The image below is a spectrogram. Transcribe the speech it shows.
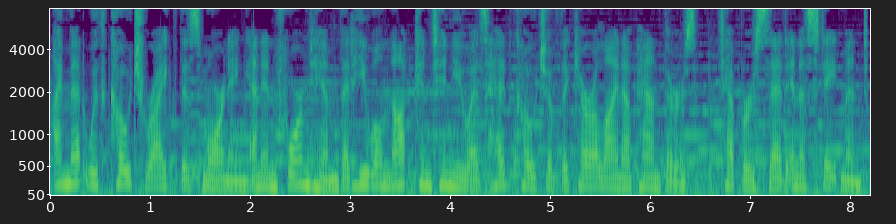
I met with Coach Reich this morning and informed him that he will not continue as head coach of the Carolina Panthers, Tepper said in a statement.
